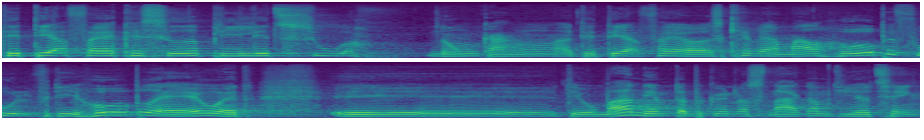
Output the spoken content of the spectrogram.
det er derfor, jeg kan sidde og blive lidt sur nogle gange, og det er derfor, jeg også kan være meget håbefuld, fordi håbet er jo, at øh, det er jo meget nemt at begynde at snakke om de her ting.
